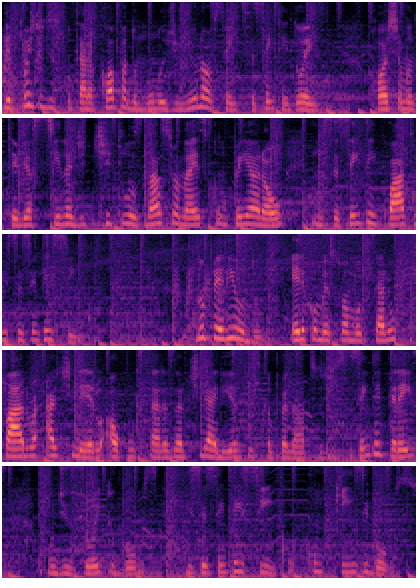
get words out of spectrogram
Depois de disputar a Copa do Mundo de 1962, Rocha manteve a sina de títulos nacionais com Penharol em 64 e 65. No período, ele começou a mostrar o faro artilheiro ao conquistar as artilharias dos campeonatos de 63 com 18 gols e 65 com 15 gols.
